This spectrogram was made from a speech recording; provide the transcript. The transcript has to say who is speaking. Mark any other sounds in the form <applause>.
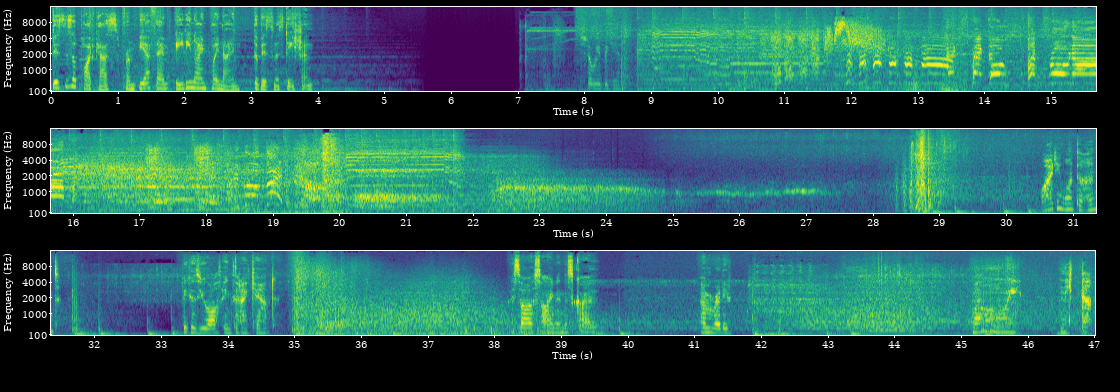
Speaker 1: This is a podcast from BFM 89.9, the business station.
Speaker 2: Shall we begin? Why do you want to hunt?
Speaker 3: Because you all think that I can't. I saw a sign in the sky. I'm ready.
Speaker 2: Maui. Nita.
